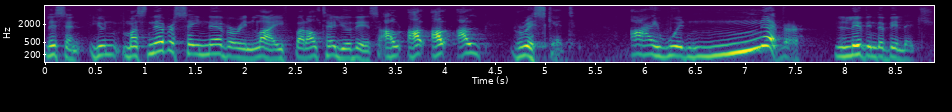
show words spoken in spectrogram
Listen, you must never say never in life, but I'll tell you this I'll, I'll, I'll, I'll risk it. I would never live in the village.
